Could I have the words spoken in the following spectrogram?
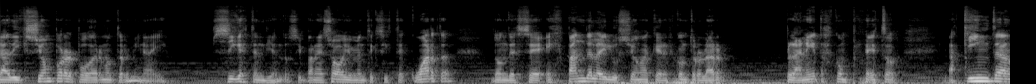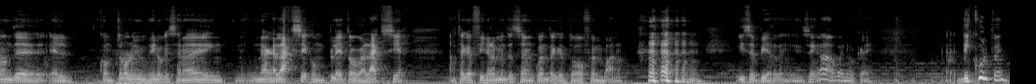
adicción por el poder no termina ahí. Sigue extendiéndose. Y para eso obviamente existe cuarta, donde se expande la ilusión a querer controlar planetas completos. La quinta, donde el control me imagino que será de una galaxia completa o galaxias hasta que finalmente se dan cuenta que todo fue en vano. y se pierden. Y dicen, ah, bueno, ok. Eh, disculpen.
